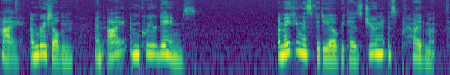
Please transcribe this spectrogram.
Hi, I'm Brie Sheldon, and I am Queer Games. I'm making this video because June is Pride Month,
